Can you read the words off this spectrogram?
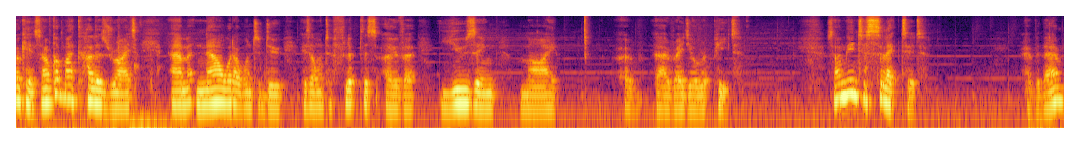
Okay, so I've got my colors right. Um, now what I want to do is I want to flip this over using my uh, uh, radial repeat. So I'm going to select it over there.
